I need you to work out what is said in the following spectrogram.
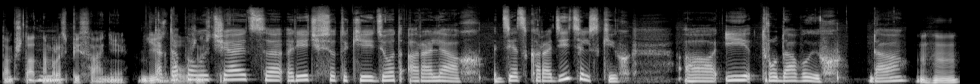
там в штатном угу. расписании. Есть Тогда должности. получается речь все-таки идет о ролях детско-родительских э, и трудовых, да? Угу.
